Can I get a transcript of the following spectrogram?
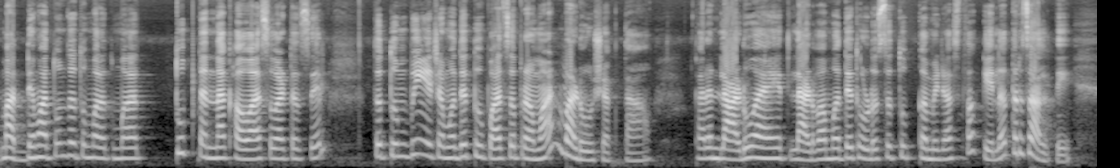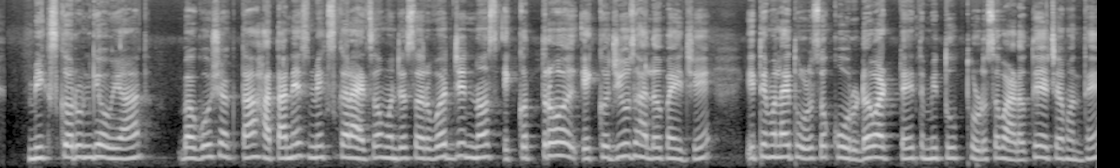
माध्यमातून जर तुम्हाला तुम्हाला तूप त्यांना खावा असं वाटत असेल तर तुम्ही याच्यामध्ये तुपाचं प्रमाण वाढवू शकता. कारण लाडू आहेत लाडवामध्ये थोडंसं तूप कमी जास्त केलं तर चालते. मिक्स करून घेऊयात. बघू शकता हातानेच मिक्स करायचं म्हणजे सर्वच जे नस एकत्र एकजीव झालं पाहिजे. इथे मला हे थोडंसं कोरडं वाटतं आहे तर मी तूप थोडंसं वाढवते याच्यामध्ये.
